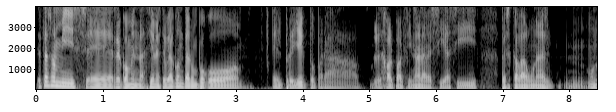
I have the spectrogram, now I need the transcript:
Estas son mis eh, recomendaciones. Te voy a contar un poco el proyecto para lo he dejado para el final a ver si así pescaba algunas mm,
